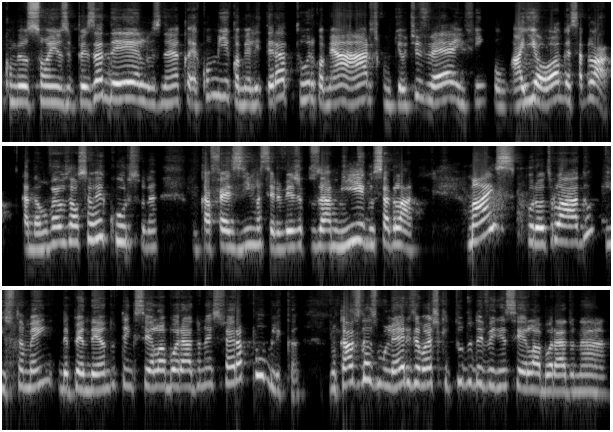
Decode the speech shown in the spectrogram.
com, meus sonhos e pesadelos, né? É comigo, com a minha literatura, com a minha arte, com o que eu tiver, enfim, com a yoga, sabe lá. Cada um vai usar o seu recurso, né? Um cafezinho, uma cerveja com os amigos, sabe lá. Mas, por outro lado, isso também, dependendo, tem que ser elaborado na esfera pública. No caso das mulheres, eu acho que tudo deveria ser elaborado na.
